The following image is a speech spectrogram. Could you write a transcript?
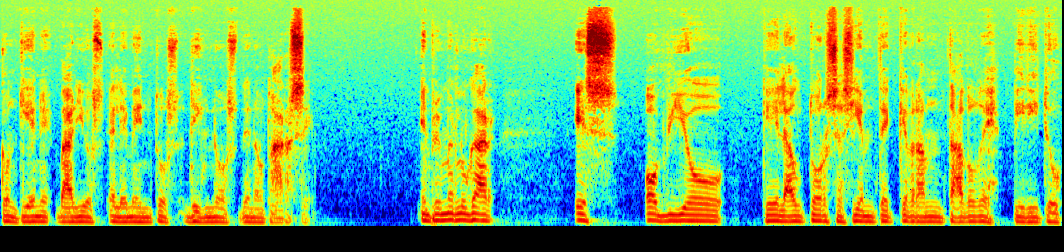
contiene varios elementos dignos de notarse. En primer lugar, es obvio que el autor se siente quebrantado de espíritu.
